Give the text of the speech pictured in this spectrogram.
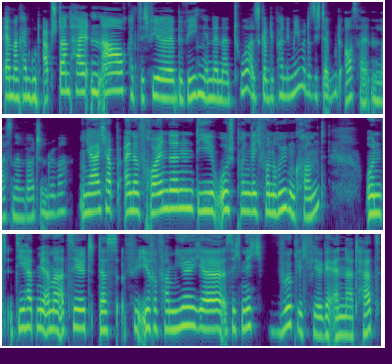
Äh, man kann gut Abstand halten auch, kann sich viel bewegen in der Natur. Also ich glaube, die Pandemie würde sich da gut aushalten lassen im Virgin River. Ja, ich habe eine Freundin, die ursprünglich von Rügen kommt Und die hat mir immer erzählt, dass für ihre Familie sich nicht wirklich viel geändert hat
